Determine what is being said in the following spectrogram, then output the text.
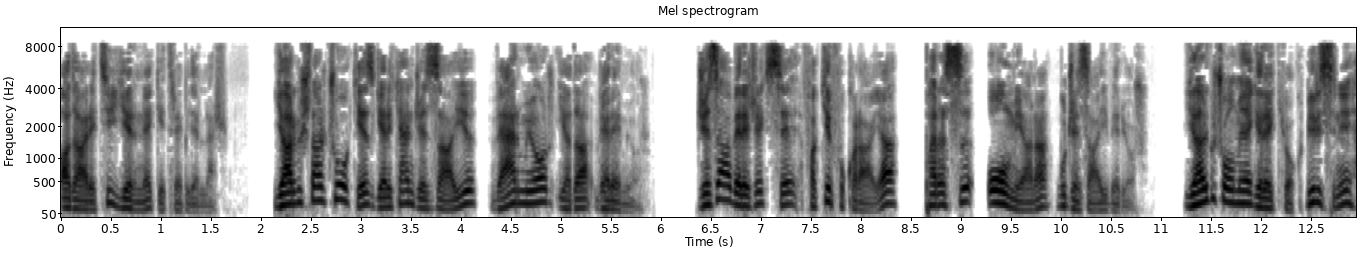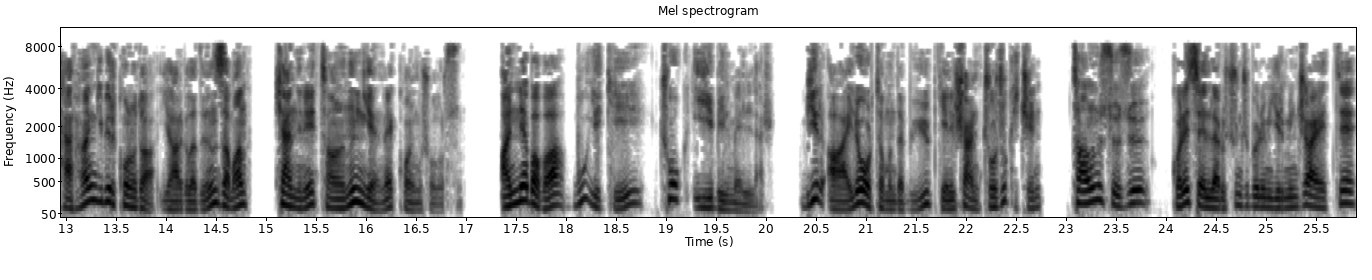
adaleti yerine getirebilirler. Yargıçlar çoğu kez gereken cezayı vermiyor ya da veremiyor. Ceza verecekse fakir fukaraya, parası olmayana bu cezayı veriyor. Yargıç olmaya gerek yok. Birisini herhangi bir konuda yargıladığın zaman kendini Tanrı'nın yerine koymuş olursun. Anne baba bu ilkeyi çok iyi bilmeliler. Bir aile ortamında büyüyüp gelişen çocuk için Tanrı sözü Koleseliler 3. bölüm 20. ayette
